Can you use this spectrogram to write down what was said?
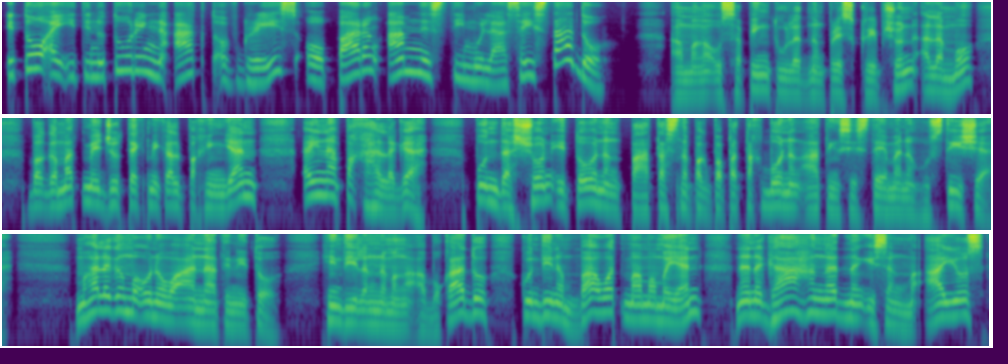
Ito ay itinuturing na act of grace o parang amnesty mula sa Estado. Ang mga usaping tulad ng prescription, alam mo, bagamat medyo technical pakinggan, ay napakahalaga. Pundasyon ito ng patas na pagpapatakbo ng ating sistema ng hustisya. Mahalagang maunawaan natin ito, hindi lang ng mga abogado, kundi ng bawat mamamayan na naghahangad ng isang maayos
